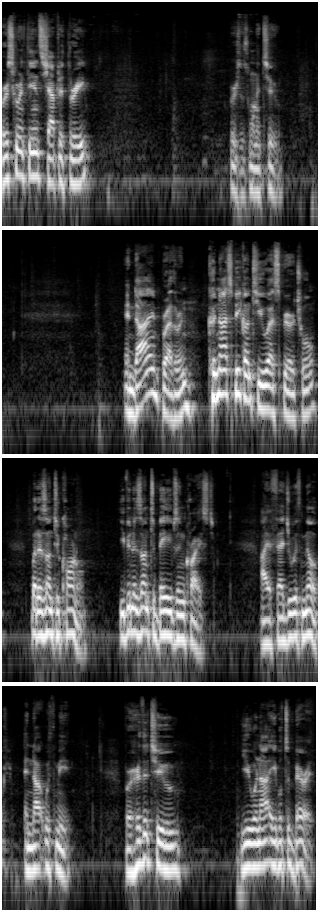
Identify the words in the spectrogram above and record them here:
First Corinthians chapter 3, verses 1 and 2. And I, brethren, could not speak unto you as spiritual, but as unto carnal, even as unto babes in Christ. I have fed you with milk, and not with meat. For hitherto you were not able to bear it,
